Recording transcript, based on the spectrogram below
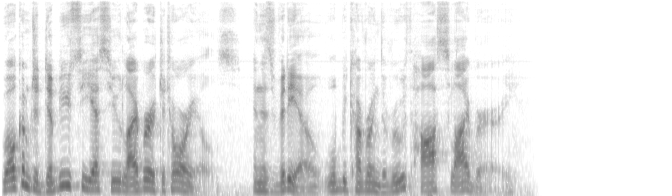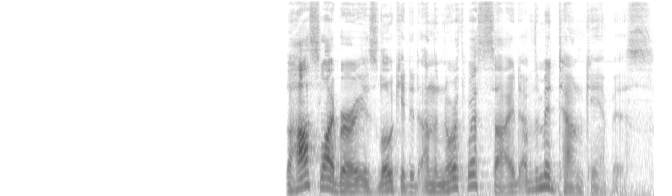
Welcome to WCSU Library Tutorials. In this video, we'll be covering the Ruth Haas Library. The Haas Library is located on the northwest side of the Midtown campus.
